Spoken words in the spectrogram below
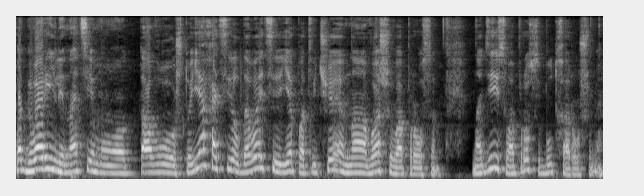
поговорили на тему того, что я хотел. Давайте я поотвечаю на ваши вопросы. Надеюсь, вопросы будут хорошими.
